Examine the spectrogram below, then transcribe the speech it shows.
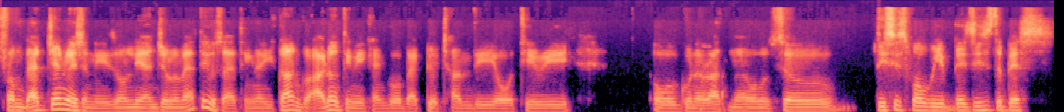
from that generation is only Angelo Mathews. I think Like, you can't go. I don't think we can go back to Chandi or Thierry or Gunaratna. So this is what we. This is the best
